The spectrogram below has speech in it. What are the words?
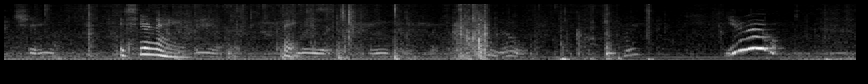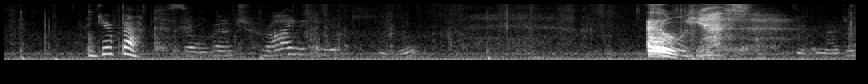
matching. It's your name. Thanks. Really, like, I don't know. You. And you're back. So I'm gonna try making it cute. Oh, yes. Dude, imagine.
